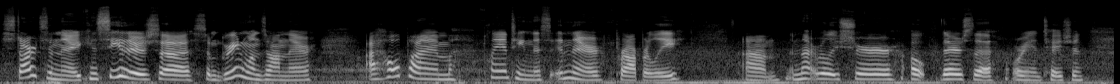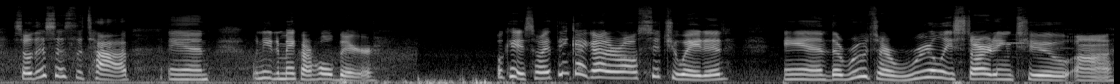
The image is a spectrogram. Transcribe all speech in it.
starts in there. You can see there's uh, some green ones on there. I hope I'm planting this in there properly. Um, I'm not really sure. Oh, there's the orientation. So this is the top and we need to make our hole bigger. Okay, so I think I got her all situated and the roots are really starting to uh,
